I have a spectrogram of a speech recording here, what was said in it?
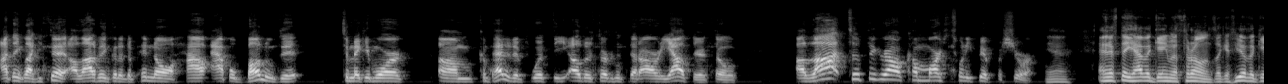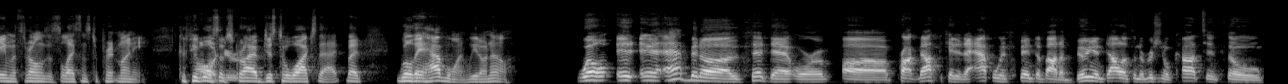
I think, like you said, a lot of it's going to depend on how Apple bundles it to make it more um, competitive with the other services that are already out there. So, a lot to figure out come March 25th for sure. Yeah. And if they have a Game of Thrones, like if you have a Game of Thrones, it's a license to print money because people oh, will subscribe dude. just to watch that. But will they have one? We don't know. Well, it, it has been uh, said that or uh, prognosticated that Apple has spent about a billion dollars in original content. So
